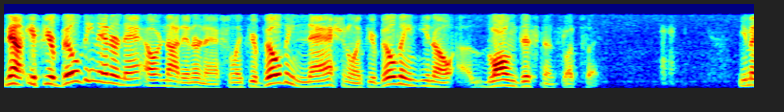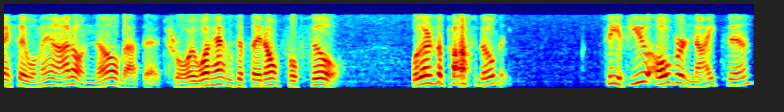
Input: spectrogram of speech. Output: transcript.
Now, if you're building internet or not international, if you're building national, if you're building, you know, long distance, let's say, you may say, "Well, man, I don't know about that, Troy. What happens if they don't fulfill?" Well, there's a possibility. See, if you overnight them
